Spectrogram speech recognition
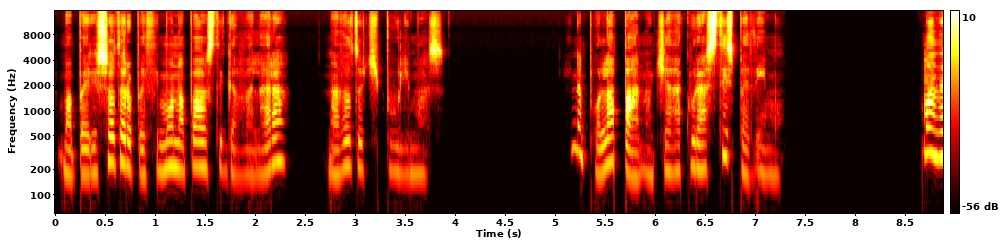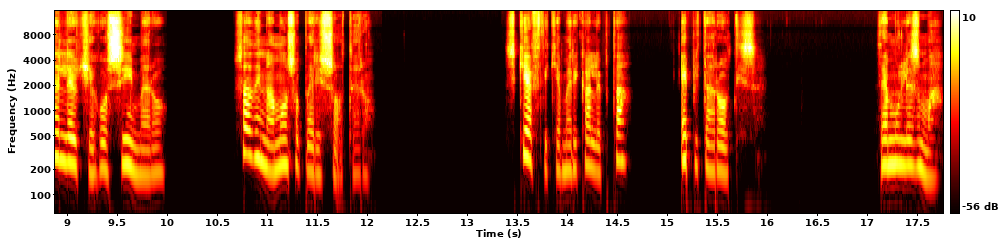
Μα περισσότερο πεθυμώ να πάω στην καβαλαρά να δω το κυπούλι μας. Είναι πολλά πάνω και θα κουραστείς παιδί μου. Μα δεν λέω κι εγώ σήμερα, θα δυναμώσω περισσότερο. Σκέφτηκε μερικά λεπτά, έπειτα ρώτησε. Δεν μου λες μα.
